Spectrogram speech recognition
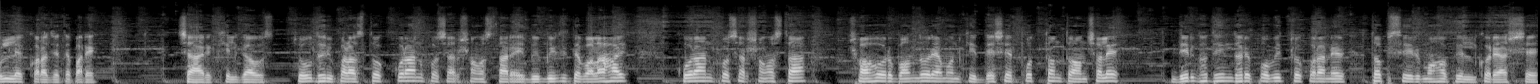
উল্লেখ করা যেতে পারে। চার খিলগাঁও চৌধুরী পরাস্ত কোরআন প্রচার সংস্থার এই বিবৃতিতে বলা হয়, কোরআন প্রচার সংস্থা শহর, বন্দর, এমনকি দেশের প্রত্যন্ত অঞ্চলে দীর্ঘদিন ধরে পবিত্র কোরআনের তফসির মহফিল করে আসছে।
